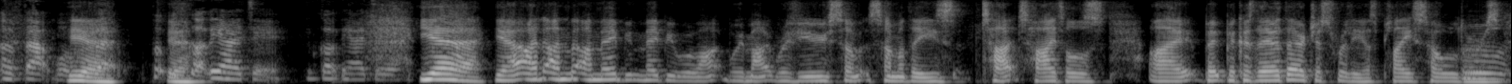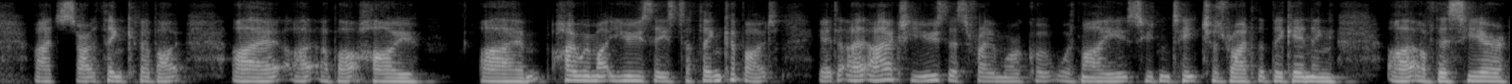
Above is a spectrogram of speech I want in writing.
of that one. Yeah, but, but we've yeah. got the idea. We've got the idea. Yeah, yeah, and, and, maybe maybe we might we might review some some of these t- titles, uh, but because they're they're just really as placeholders mm. to start thinking about uh, about how. Um, how we might use these to think about it. I, I, actually use this framework with my student teachers right at the beginning uh, of this year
